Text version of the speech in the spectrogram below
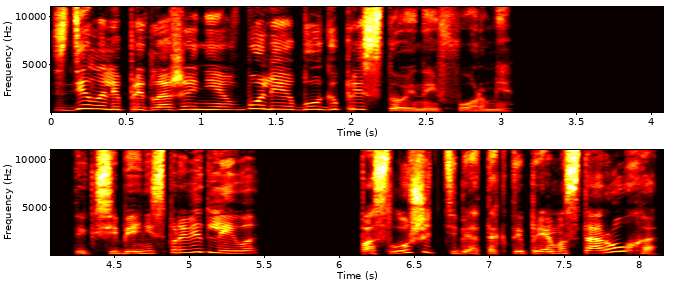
сделали предложение в более благопристойной форме. Ты к себе несправедлива. Послушать тебя, так ты прямо старуха,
